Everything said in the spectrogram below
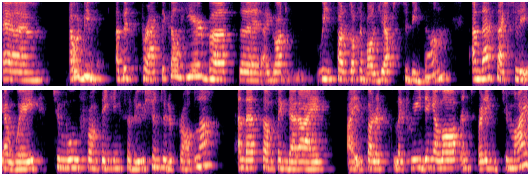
Um, I would be a bit practical here, but uh, I got, we started talking about jobs to be done. And that's actually a way to move from thinking solution to the problem. And that's something that I, I started like reading a lot and spreading to my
